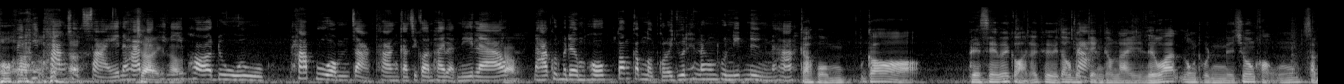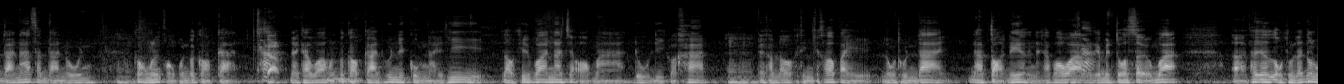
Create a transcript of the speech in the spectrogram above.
ๆ เป็นทิศทางสดใสนะคะ ใช่แต่ทีนี้ครับพอดูภาพรวมจากทางกสิกรไทยแบบนี้แล้วครับ นะคะ คุณประเดิมพบต้องกำหนดกลยุทธ์ให้นักลงทุนนิดนึงนะคะ ครับผมก็ เพรสเซฟไว้ก่อนก็คือต้องไปค่ะ เก็งกำไร หรือว่าลงทุนในช่วงของสัปดาห์หน้าสัปดาห์นู้นก็คงเรื่องของผลประกอบการค่ะ ครับ นะครับว่าผลประกอบการหุ้นในกลุ่มไหนที่เราคิดว่าน่าจะออกมาดูดีกว่าคาดอือฮึนะครับเราถึงจะเข้าไปลงทุนได้นะต่อเนื่องนะครับ เพราะว่าค่ะ มันจะเป็นตัวเสริมว่าเอ่อถ้าจะลงทุนแล้วต้อง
